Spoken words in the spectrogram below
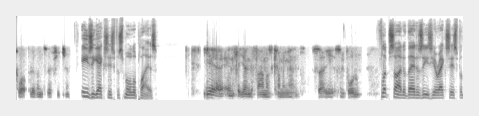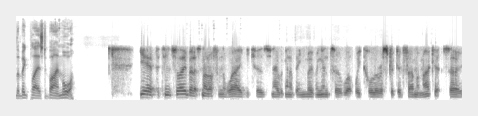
cooperative into the future. Easy access for smaller players. Yeah, and for younger farmers coming in. So, yeah, it's important. Flip side of that is easier access for the big players to buy more. Yeah, potentially, but it's not often the way because, you know, we're going to be moving into what we call a restricted farmer market. So,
